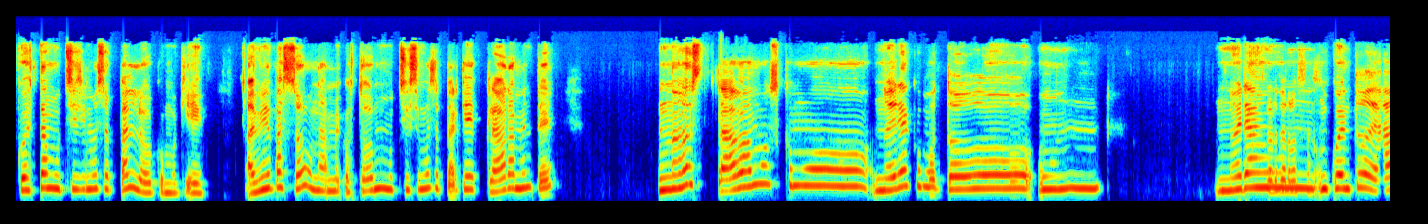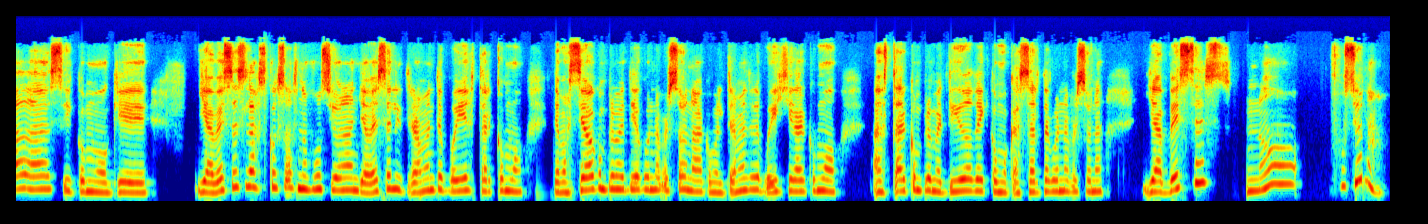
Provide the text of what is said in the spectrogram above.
cuesta muchísimo aceptarlo. Como que a mí me pasó, una, me costó muchísimo aceptar que claramente no estábamos como, no era como todo un, no era un, cuento de hadas y como que, y a veces las cosas no funcionan y a veces literalmente podías estar como demasiado comprometido con una persona, como literalmente te podías llegar como a estar comprometido de como casarte con una persona y a veces no funciona,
